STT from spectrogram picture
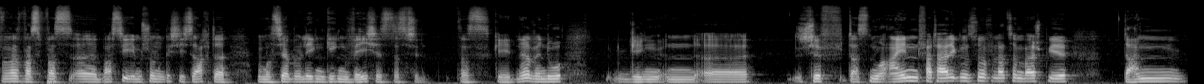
okay. was, was äh, Basti eben schon richtig sagte, man muss ja überlegen, gegen welches das das geht. Ne? Wenn du gegen ein äh, Schiff, das nur einen Verteidigungswürfel hat zum Beispiel, dann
